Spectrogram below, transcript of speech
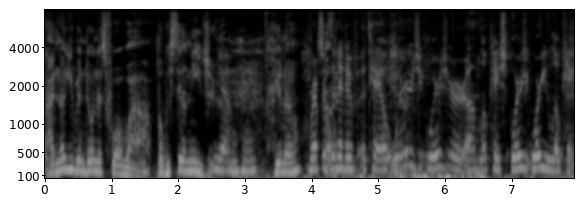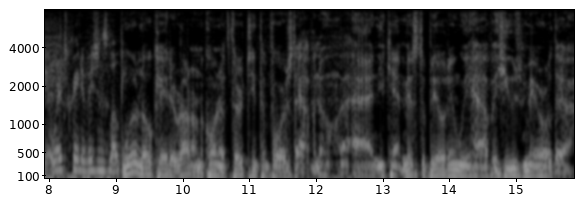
I know you've been doing this for a while, but we still need you. Yeah. Mm-hmm. You know, Representative uh, Ako, where's you, where's your um, location? Where's you, where are you located? Where's Creative Visions located? We're located right on the corner of 13th and Forest Avenue, and you can't miss the building. We have a huge mural there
